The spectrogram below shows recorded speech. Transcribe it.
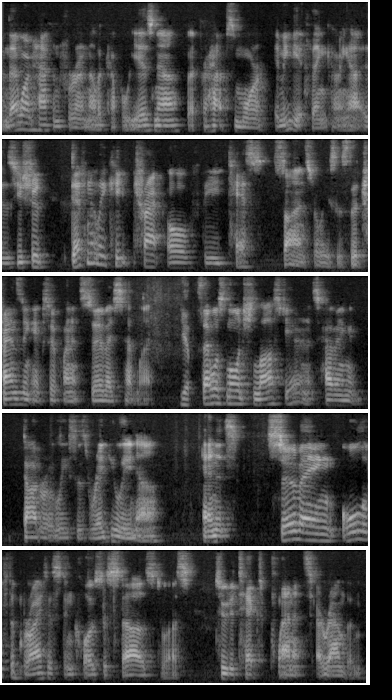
And that won't happen for another couple of years now, but perhaps a more immediate thing coming out is you should definitely keep track of the TESS science releases, the Transiting Exoplanet Survey Satellite. Yep. So that was launched last year and it's having data releases regularly now. And it's surveying all of the brightest and closest stars to us to detect planets around them.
